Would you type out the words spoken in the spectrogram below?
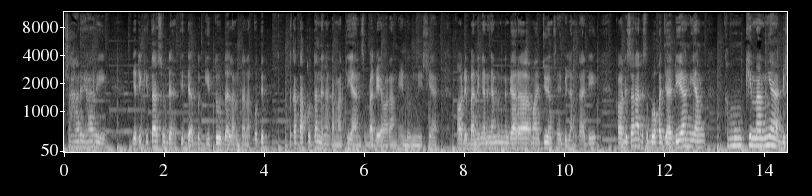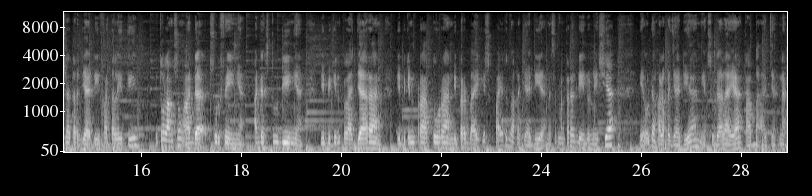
sehari-hari jadi kita sudah tidak begitu dalam tanda kutip ketakutan dengan kematian sebagai orang Indonesia. Kalau dibandingkan dengan negara maju yang saya bilang tadi, kalau di sana ada sebuah kejadian yang kemungkinannya bisa terjadi fatality, itu langsung ada surveinya, ada studinya, dibikin pelajaran, dibikin peraturan, diperbaiki supaya itu nggak kejadian. Nah sementara di Indonesia ya udah kalau kejadian ya sudahlah ya tabah aja. Nah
